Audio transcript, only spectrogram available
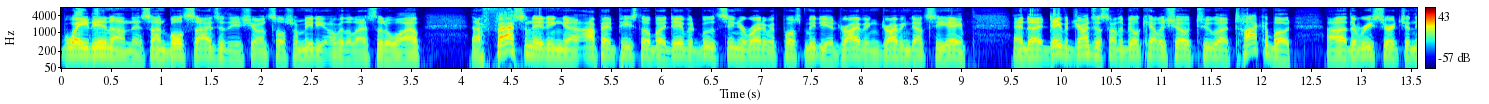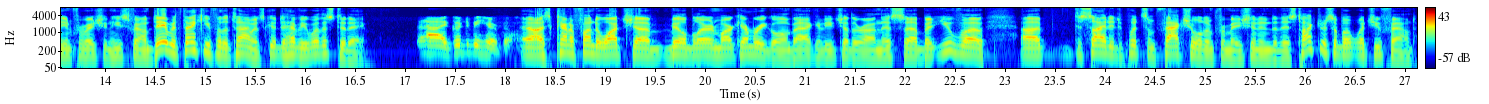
weighed in on this on both sides of the issue on social media over the last little while. A fascinating uh, op-ed piece, though, by David Booth, senior writer with Postmedia Driving, driving.ca. And uh, David joins us on the Bill Kelly Show to uh, talk about uh, the research and the information he's found. David, thank you for the time. It's good to have you with us today. Uh, good to be here, Bill. Uh, it's kind of fun to watch uh, Bill Blair and Marc Emery going back at each other on this. Uh, but you've uh, uh, decided to put some factual information into this. Talk to us about what you found.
